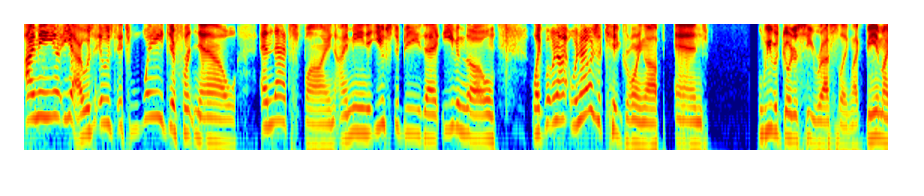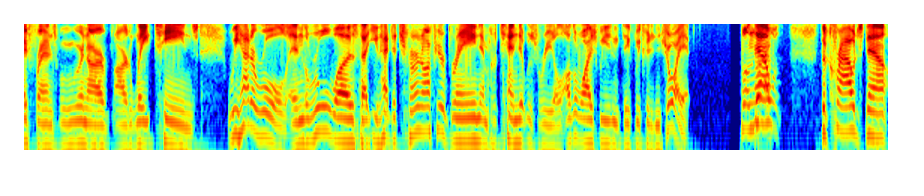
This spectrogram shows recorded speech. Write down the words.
I mean, yeah, it was it was it's way different now, and that's fine. I mean, it used to be that even though, like when I when I was a kid growing up, and we would go to see wrestling, like me and my friends when we were in our our late teens, we had a rule, and the rule was that you had to turn off your brain and pretend it was real. Otherwise, we didn't think we could enjoy it. Well, now the crowds now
